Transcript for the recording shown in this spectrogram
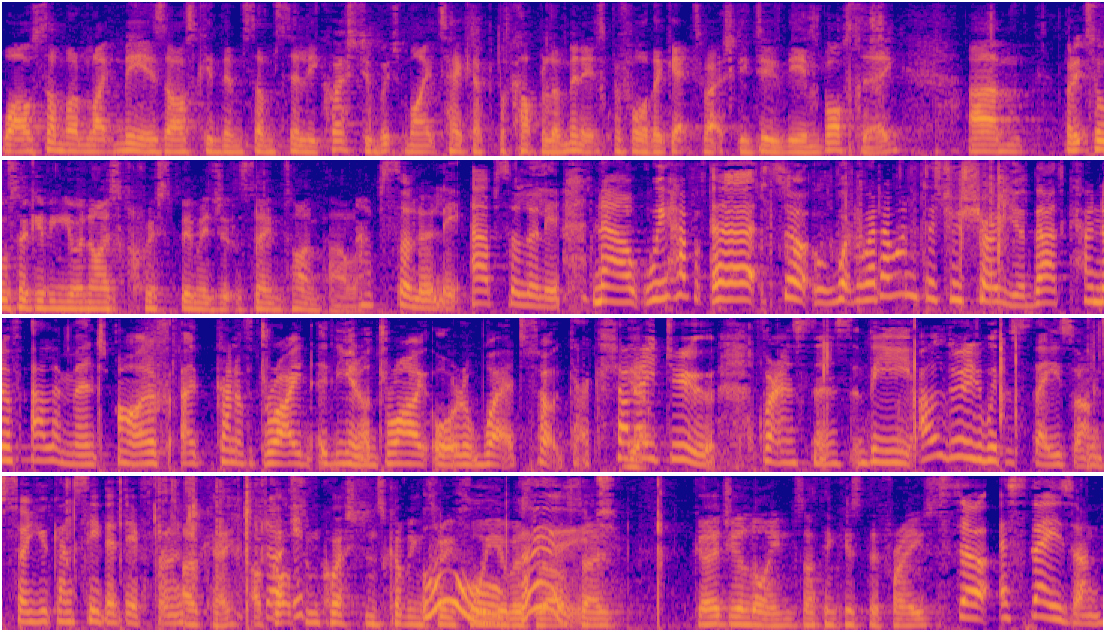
While someone like me is asking them some silly question, which might take up a couple of minutes before they get to actually do the embossing, um, but it's also giving you a nice crisp image at the same time, Paola. Absolutely, absolutely. Now we have. Uh, so what, what I wanted to show you that kind of element of uh, kind of dry, you know, dry or wet. So shall Yeah. I do, for instance, the? I'll do it with the StazOn so you can see the difference. Okay, I've So got if- some questions coming through for you as well. So, gird your loins, I think is the phrase. So a StazOn,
